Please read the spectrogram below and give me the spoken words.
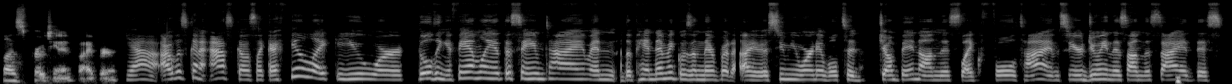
plus protein and fiber. Yeah, I was going to ask. I was like, I feel like you were building a family at the same time and the pandemic was in there, but I assume you weren't able to jump in on this like full time. So you're doing this on the side, this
